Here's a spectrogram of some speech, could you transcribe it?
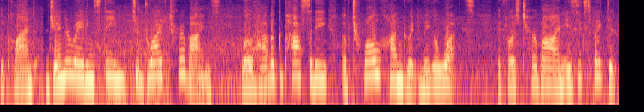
The plant, generating steam to drive turbines, will have a capacity of 1,200 megawatts. The first turbine is expected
